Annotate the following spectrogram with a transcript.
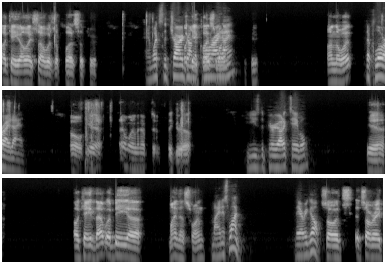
Okay, all I saw was a plus up here. And what's the charge on the chloride one. ion? On the what? The chloride ion. Oh, yeah, that one I have to figure out. Use the periodic table. Yeah. Okay, that would be uh minus one. Minus one. There we go. So it's it's already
